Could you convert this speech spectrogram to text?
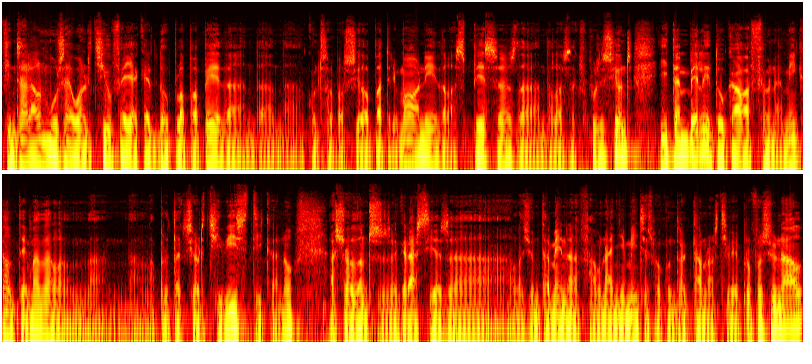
Fins ara el Museu Arxiu feia aquest doble paper de, de, de conservació del patrimoni, de les peces, de, de les exposicions, i també li tocava fer una mica el tema de la, de, de la protecció arxivística. No? Això, doncs, gràcies a, a l'Ajuntament fa un any i mig es va contractar un arxiver professional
